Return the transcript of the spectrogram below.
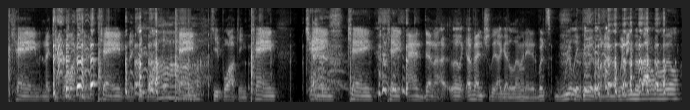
Kane, and I keep walking, Kane, and I keep walking, Kane, keep walking, Kane. Kane, Kane, Kane, and then I, like eventually I get eliminated. But it's really good when I'm winning the battle royal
